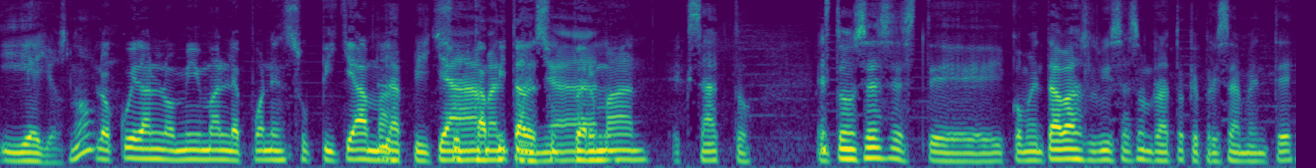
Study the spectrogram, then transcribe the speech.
y ellos, ¿no? Lo cuidan, lo miman, le ponen su pijama, la pijama, su capita de. Superman. Exacto. Entonces, este, comentabas Luis hace un rato que precisamente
